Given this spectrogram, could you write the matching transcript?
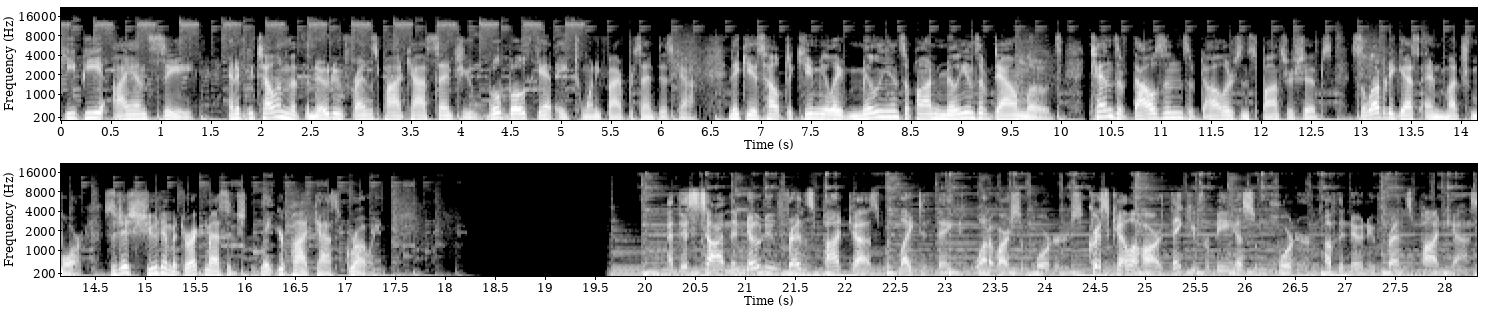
Inc. And if you tell him that the No New Friends podcast sent you, we'll both get a 25% discount. Nikki has helped accumulate millions upon millions of downloads, tens of thousands of dollars in sponsorships, celebrity guests, and much more. So just shoot him a direct message to get your podcast growing. At this time, the No New Friends podcast would like to thank one of our supporters, Chris Kelleher. Thank you for being a supporter of the No New Friends podcast.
